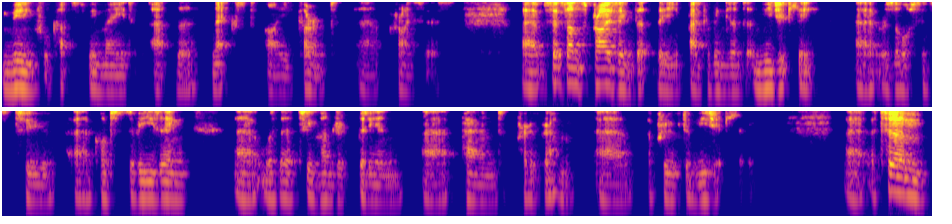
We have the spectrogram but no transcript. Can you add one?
meaningful cuts to be made at the next, i.e. current uh, crisis. Um, so it's unsurprising that the Bank of England immediately uh, resorted to uh, quantitative easing uh, with a 200 billion uh, pound program uh, approved immediately. Uh, a term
